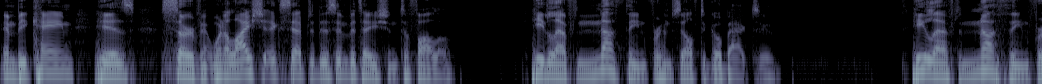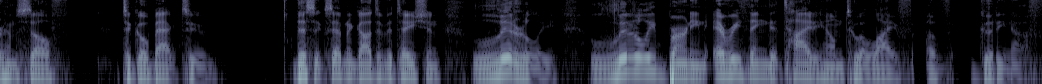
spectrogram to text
and became his servant. When Elisha accepted this invitation to follow, he left nothing for himself to go back to. He left nothing for himself to go back to. This accepting God's invitation literally, literally burning everything that tied him to a life of good enough.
